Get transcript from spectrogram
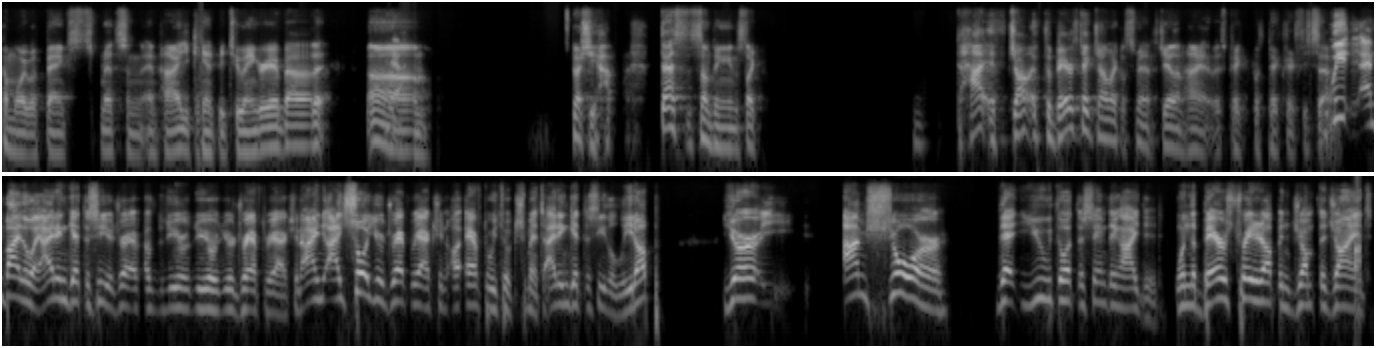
come away with Banks, Schmitz, and, and Hyatt. You can't be too angry about it. Um, yeah. especially that's something it's like High, if John, if the Bears take John Michael Schmitz, Jalin Hyatt was picked with pick fifty seven. We and by the way, I didn't get to see your draft, uh, your your your draft reaction. I I saw your draft reaction uh, after we took Schmitz. I didn't get to see the lead up. You're, I'm sure that you thought the same thing I did when the Bears traded up and jumped the Giants.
